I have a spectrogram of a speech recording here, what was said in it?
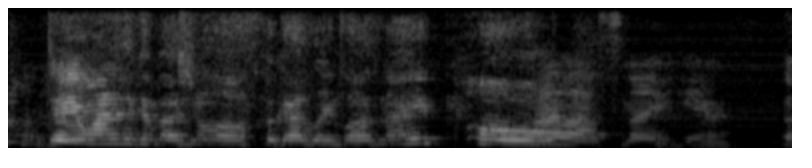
Day one of the confessional, also Kathleen's last night. Oh. My last night here. Uh,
